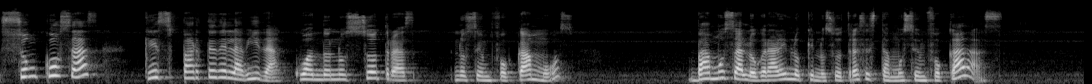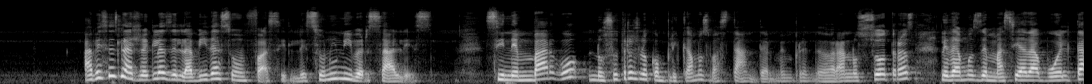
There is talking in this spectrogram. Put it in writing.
Son cosas que es parte de la vida. Cuando nosotras nos enfocamos, vamos a lograr en lo que nosotras estamos enfocadas. A veces las reglas de la vida son fáciles, son universales. Sin embargo, nosotros lo complicamos bastante al emprendedor. A nosotros le damos demasiada vuelta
